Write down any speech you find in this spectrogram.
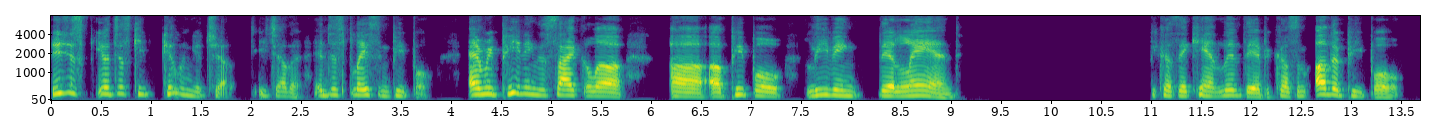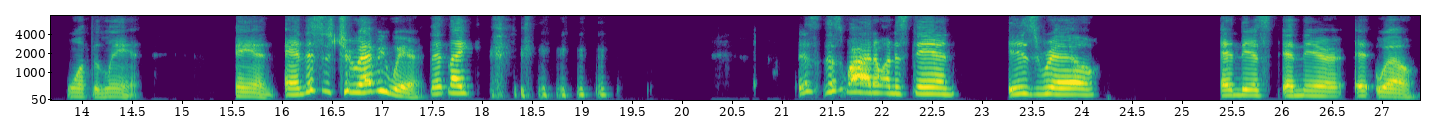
you just you'll just keep killing each other, each other and displacing people and repeating the cycle of uh, of people leaving their land because they can't live there because some other people want the land and and this is true everywhere. That like this this is why i don't understand israel and there's and their eh, well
